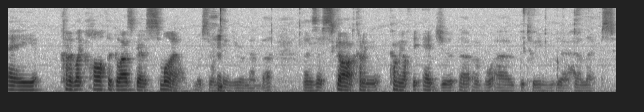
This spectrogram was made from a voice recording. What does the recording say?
a kind of like half a Glasgow smile, which is one thing you remember. There's a scar coming coming off the edge of, uh, of uh, between you know, her lips,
